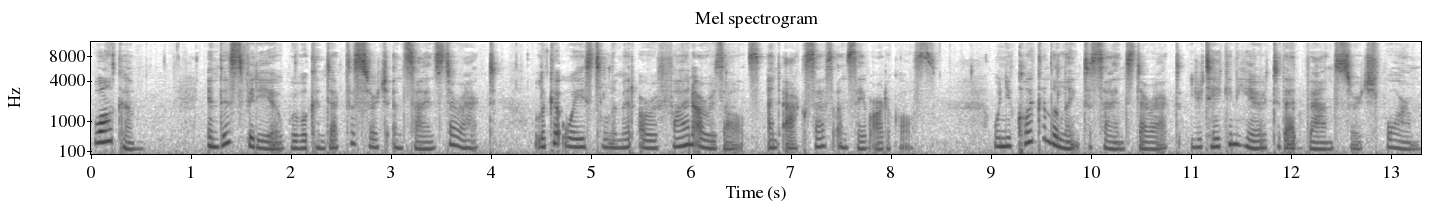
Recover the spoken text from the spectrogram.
Welcome! In this video, we will conduct a search in ScienceDirect, look at ways to limit or refine our results, and access and save articles. When you click on the link to ScienceDirect, you're taken here to the Advanced Search form.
